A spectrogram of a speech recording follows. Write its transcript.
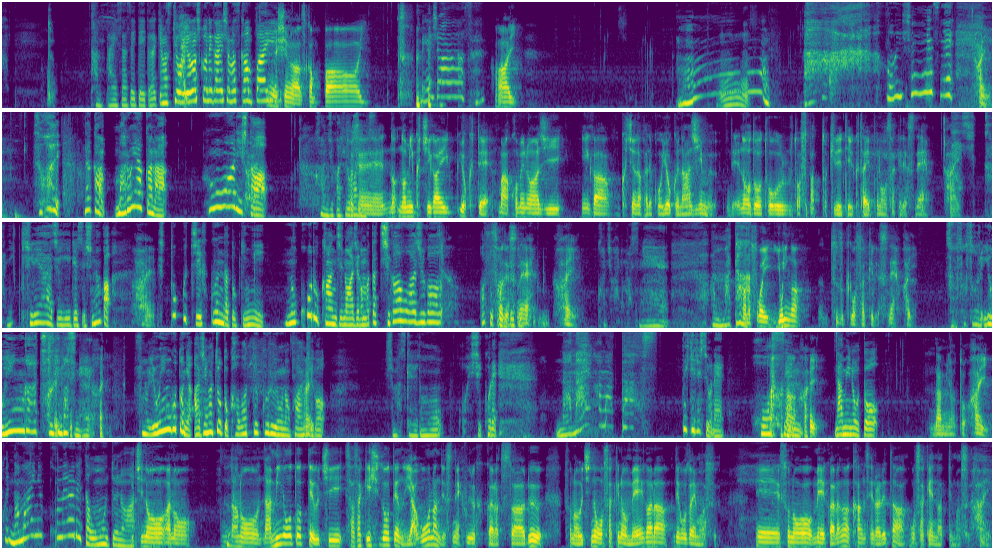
乾杯させていただきます。今日はよろしくお願いします。乾杯。お願いします。乾杯。お願いします。はい。うん。うん。ああ、美味しいですね。はい。すごい、なんか、まろやかなふんわりした感じが広がります。そうですね。飲み口が良くて、まあ、米の味が口の中でこうよく馴染む。で、喉を通るとスパッと切れていくタイプのお酒ですね。はい。確かに、切れ味いいですし、なんか、はい。一口含んだ時に、残る感じの味がまた違う味が後から出てくる、ね、はい。感じがありますね。あの、また。あの、すごい余韻が続くお酒ですね。はい。そうそうそう、余韻が続きますね。はい。その余韻ごとに味がちょっと変わってくるような感じがしますけれども、はい、美味しい。これ、名前がまた素敵ですよね。宝泉、はい、波の音。波の音、はい。これ名前に込められた思いというのは？うちの、あの、あの、波の音ってうち、佐々木酒造店の屋号なんですね。古くから伝わる、そのうちのお酒の銘柄でございます。えー、その銘柄が完成られたお酒になってます。はい。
